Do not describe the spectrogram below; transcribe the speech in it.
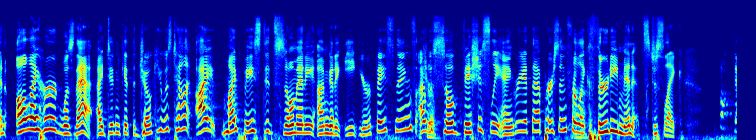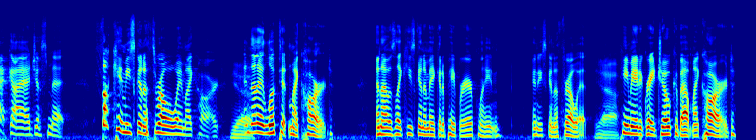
And all I heard was that. I didn't get the joke he was telling. I my face did so many I'm going to eat your face things. I was so viciously angry at that person for like uh-huh. 30 minutes just like fuck that guy I just met. Fuck him, he's going to throw away my card. Yeah. And then I looked at my card and I was like he's going to make it a paper airplane and he's going to throw it. Yeah. He made a great joke about my card.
